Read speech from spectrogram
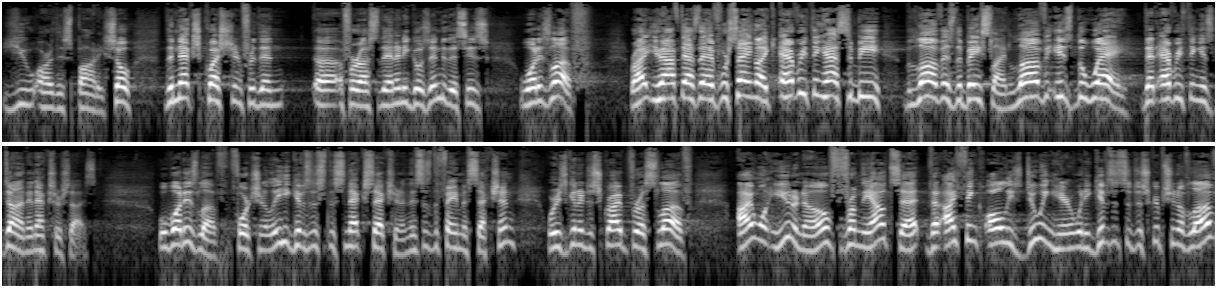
You are this body. So the next question for then uh, for us then, and he goes into this, is what is love? Right? You have to ask that. If we're saying like everything has to be love is the baseline, love is the way that everything is done and exercised. Well, what is love? Fortunately, he gives us this next section, and this is the famous section where he's going to describe for us love. I want you to know from the outset that I think all he's doing here when he gives us a description of love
